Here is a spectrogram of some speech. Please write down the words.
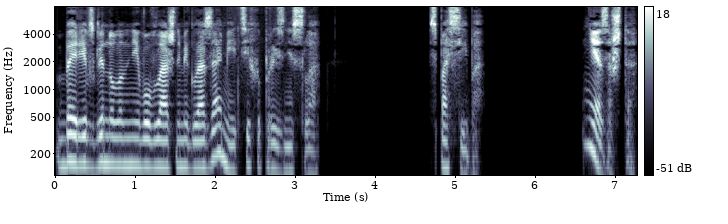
Берри взглянула на него влажными глазами и тихо произнесла. — Спасибо. — Не за что.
